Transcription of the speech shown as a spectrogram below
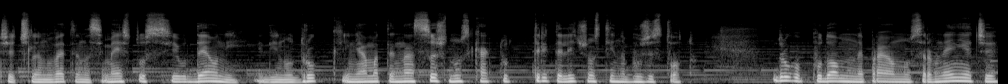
че членовете на семейството си отделни един от друг и нямат една същност, както трите личности на Божеството. Друго подобно неправилно сравнение е, че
